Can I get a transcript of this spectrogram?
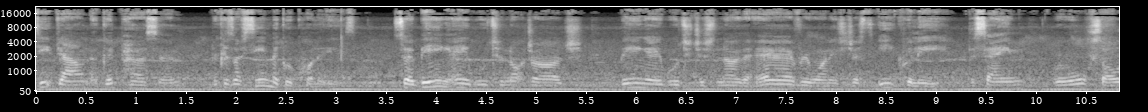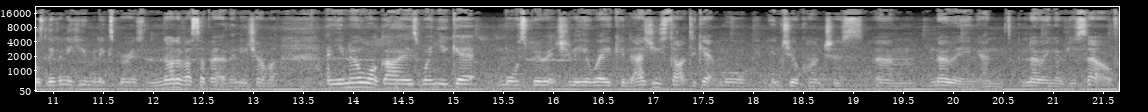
deep down a good person because I've seen the good qualities. So being able to not judge, being able to just know that everyone is just equally the same. We're all souls living a human experience. and None of us are better than each other. And you know what, guys? When you get more spiritually awakened, as you start to get more into your conscious um, knowing and knowing of yourself,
